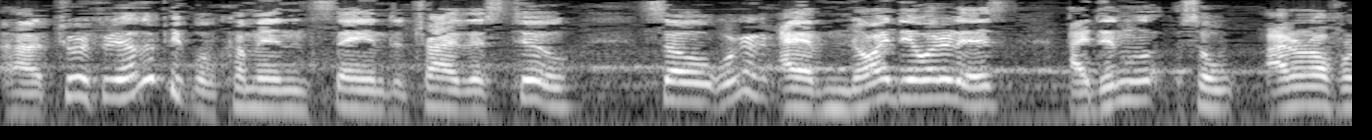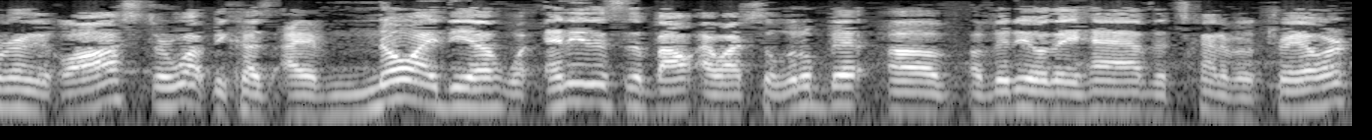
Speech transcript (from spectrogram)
uh, two or three other people have come in saying to try this too. So we're gonna. I have no idea what it is. I didn't. So I don't know if we're gonna get lost or what because I have no idea what any of this is about. I watched a little bit of a video they have that's kind of a trailer,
